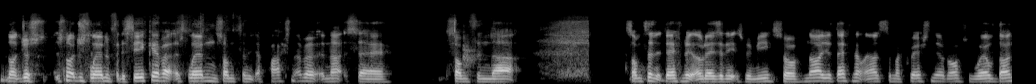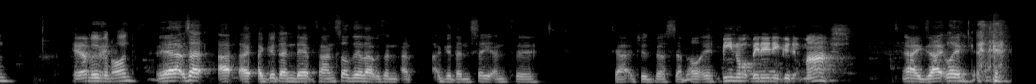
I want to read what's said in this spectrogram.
not just it's not just learning for the sake of it. It's learning something that you're passionate about, and that's uh, something that something that definitely resonates with me. So no, you definitely answered my question there, Ross. Well done. Perfect. Moving on. Yeah, that was a, a, a good in-depth answer there. That was an, a, a good insight into attitude versus ability. Me not being any good at maths. Yeah, exactly. have,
